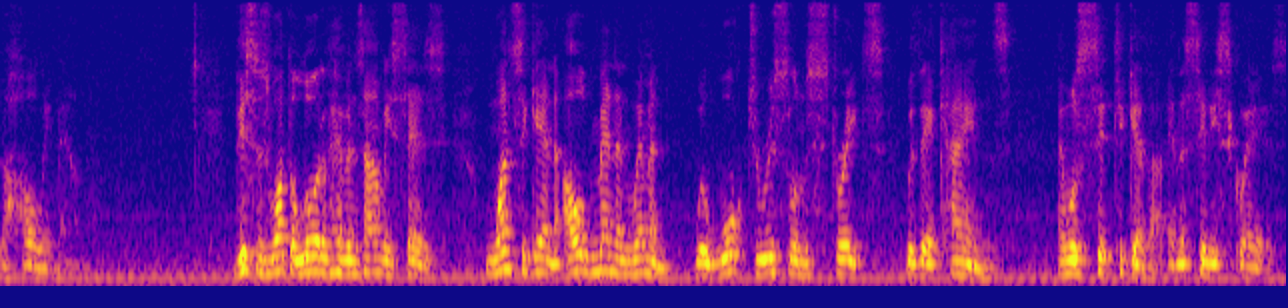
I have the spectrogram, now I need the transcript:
the Holy Mountain. This is what the Lord of heaven's armies says. Once again, old men and women will walk Jerusalem's streets with their canes and will sit together in the city squares.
